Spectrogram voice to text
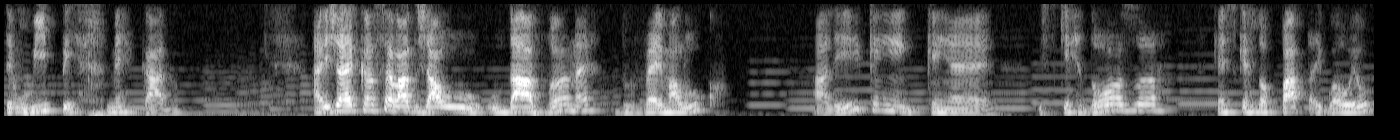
Tem o hipermercado. Aí já é cancelado já o, o da Havan, né? Do velho maluco. Ali, quem, quem é esquerdosa, quem é esquerdopata, igual eu,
